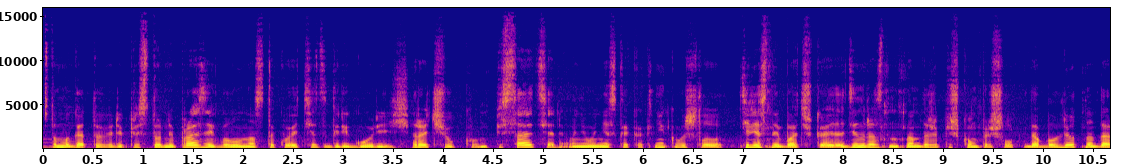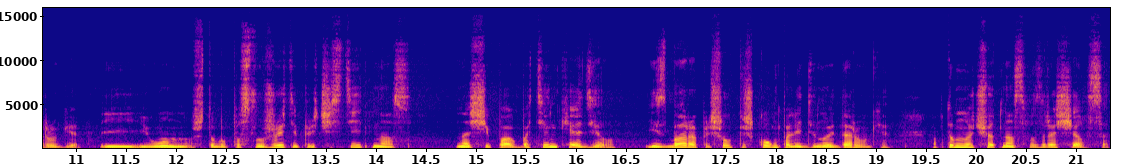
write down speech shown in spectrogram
Что мы готовили престольный праздник, был у нас такой отец Григорий Рачук, он писатель, у него несколько книг вышло. Интересный батюшка. Один раз нам даже пешком пришел, когда был лед на дороге, и он, чтобы послужить и причастить нас, на щипах ботинки одел, из бара пришел пешком по ледяной дороге, а потом ночью от нас возвращался.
